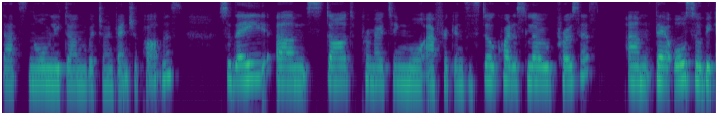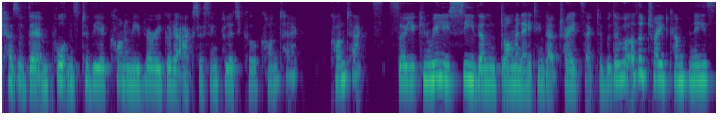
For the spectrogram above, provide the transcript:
That's normally done with joint venture partners. So they um, start promoting more Africans. It's still quite a slow process. Um, they're also, because of their importance to the economy, very good at accessing political contact contacts. So you can really see them dominating that trade sector. But there were other trade companies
